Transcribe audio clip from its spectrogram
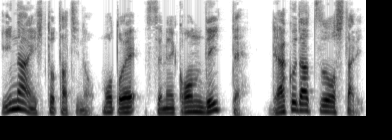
いない人たちの元へ攻め込んでいって略奪をしたり、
